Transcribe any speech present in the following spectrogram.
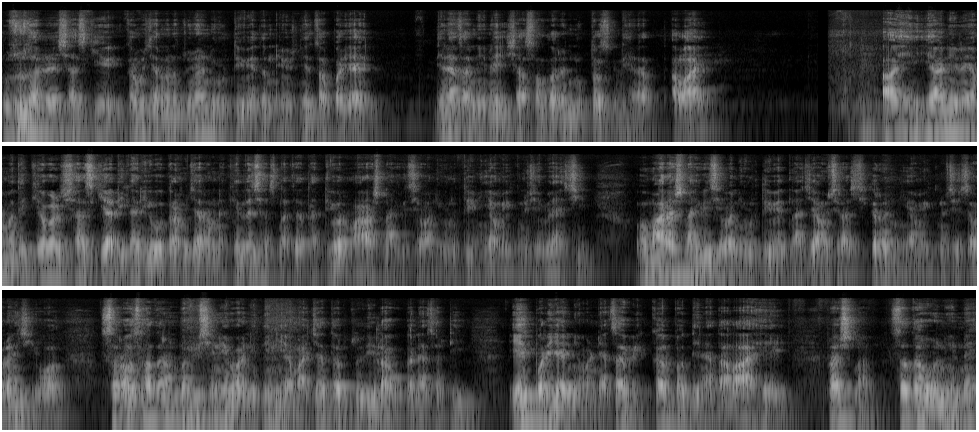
रुजू झालेल्या शासकीय कर्मचाऱ्यांना जुन्या निवृत्ती वेतन योजनेचा पर्याय देण्याचा निर्णय शासनाद्वारे नुकताच घेण्यात आला आहे. आहे. ह्या निर्णयामध्ये केवळ शासकीय अधिकारी व कर्मचाऱ्यांना केंद्र शासनाच्या धर्तीवर महाराष्ट्र नागरी सेवा निवृत्ती नियम एकोणीसशे ब्याऐंशी व महाराष्ट्र नागरी सेवा निवृत्ती वेतनाचे अंश राशीकरण नियम एकोणीसशे चौऱ्याऐंशी व सर्वसाधारण भविष्य निर्वाह निधी नियमाच्या तरतुदी लागू करण्यासाठी एक पर्याय निवडण्याचा विकल्प देण्यात आला आहे. प्रश्न सदर्भ निर्णय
